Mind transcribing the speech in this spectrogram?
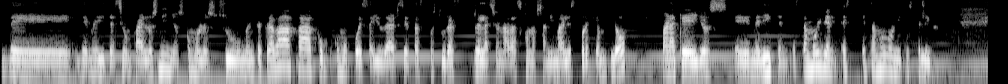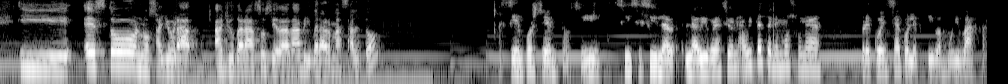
de, meditación para los niños, cómo su mente trabaja, cómo, cómo, puedes ayudar ciertas posturas relacionadas con los animales, por ejemplo, para que ellos eh, mediten. Está muy bien, está muy bonito este libro. ¿Y esto nos ayudará, ayudará a la sociedad a vibrar más alto? 100%, sí, sí, sí, sí, la, la vibración, ahorita tenemos una frecuencia colectiva muy baja,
